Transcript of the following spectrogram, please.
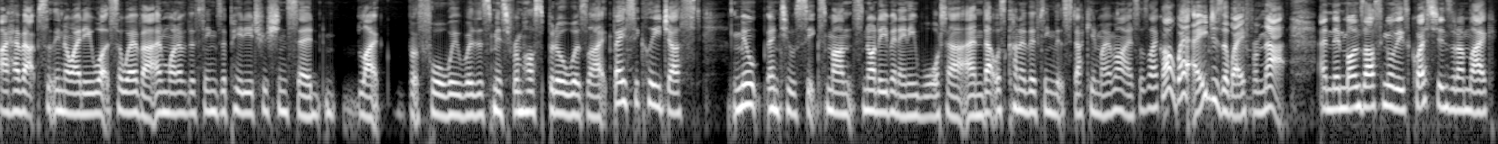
I have absolutely no idea whatsoever. And one of the things a pediatrician said, like before we were dismissed from hospital, was like basically just milk until six months, not even any water. And that was kind of the thing that stuck in my mind. So I was like, oh, we're ages away from that. And then Mon's asking all these questions, and I'm like,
